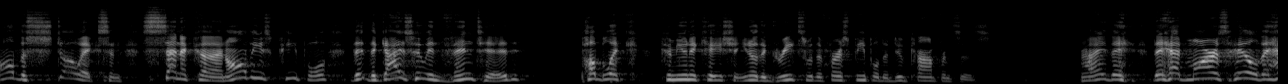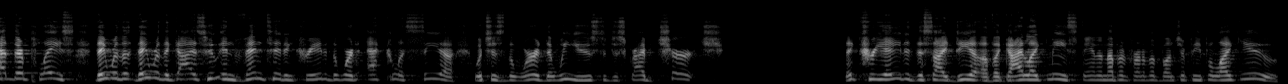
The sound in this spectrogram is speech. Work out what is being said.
all the Stoics and Seneca and all these people, the, the guys who invented public communication. You know, the Greeks were the first people to do conferences. Right? They, they had Mars Hill, they had their place. They were, the, they were the guys who invented and created the word ecclesia, which is the word that we use to describe church. They created this idea of a guy like me standing up in front of a bunch of people like you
